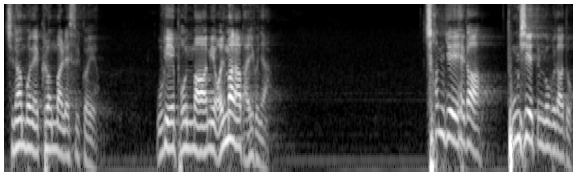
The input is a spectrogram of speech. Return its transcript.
지난번에 그런 말 했을 거예요. 우리의 본 마음이 얼마나 밝으냐. 천 개의 해가 동시에 뜬 것보다도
